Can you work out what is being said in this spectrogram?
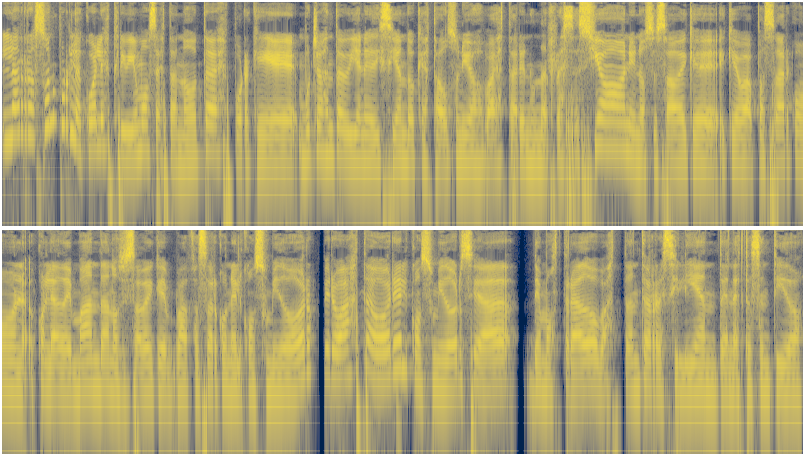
La razón por la cual escribimos esta nota es porque mucha gente viene diciendo que Estados Unidos va a estar en una recesión y no se sabe qué, qué va a pasar con, con, la demanda, no se sabe qué va a pasar con el consumidor, pero hasta ahora el consumidor se ha demostrado bastante resiliente en este sentido.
